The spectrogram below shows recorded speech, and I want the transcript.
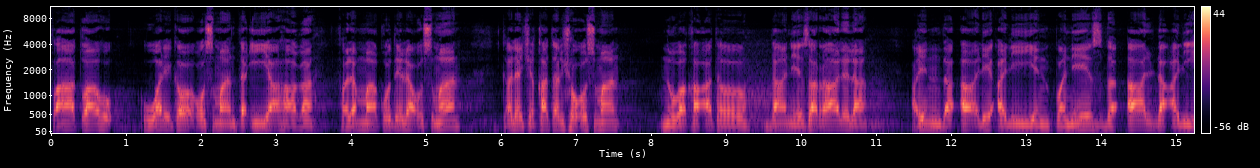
فاعطاه ورکو عثمان ته ایاه هغه فلما قتل عثمان کله چې قتل شو عثمان نو وقعت دا نیزه رالله عند آل علی پنیز د آل د علی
